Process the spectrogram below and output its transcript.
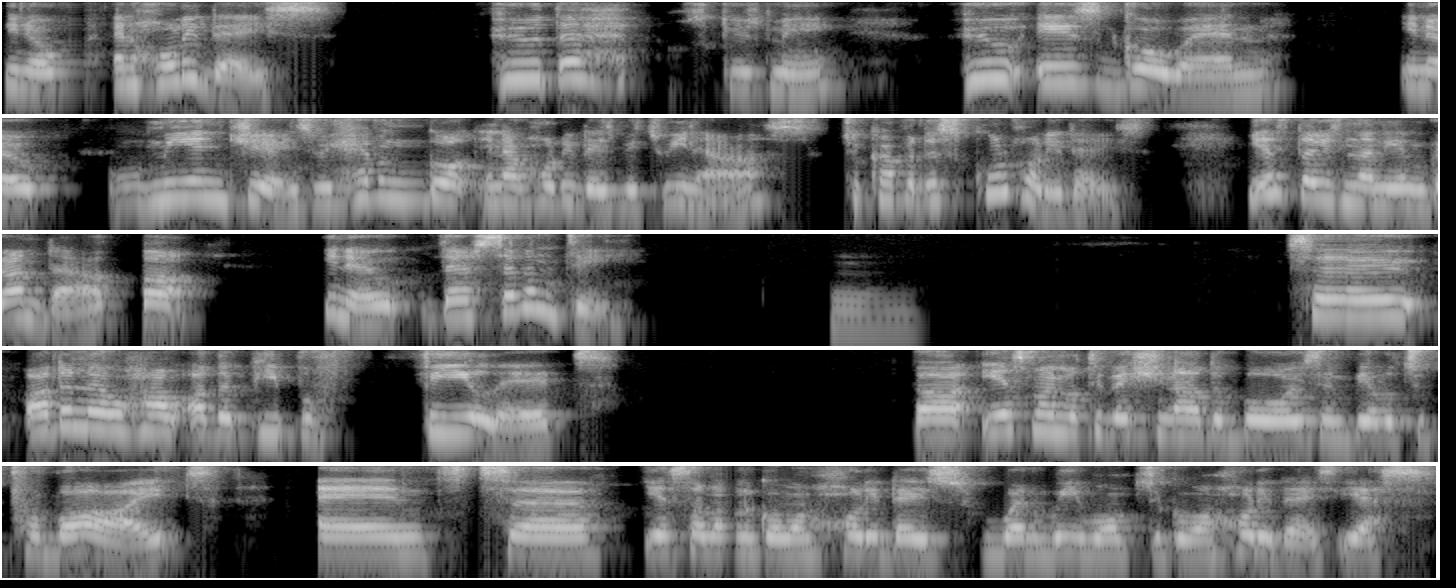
You know, and holidays. Who the excuse me? Who is going? You know, me and James, we haven't got enough holidays between us to cover the school holidays. Yes, there is nanny and granddad, but you know, they're 70. Mm. So I don't know how other people feel it, but yes, my motivation are the boys and be able to provide. And uh, yes, I want to go on holidays when we want to go on holidays. Yes,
